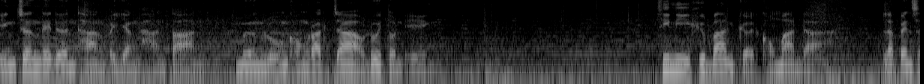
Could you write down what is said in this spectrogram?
อิงเจิ้งได้เดินทางไปยังหานตาน เมืองหลวงของรัฐเจ้าด้วยตนเอง ที่นี่คือบ้านเกิดของมารดา และเป็นส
